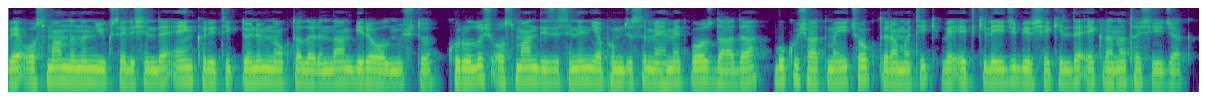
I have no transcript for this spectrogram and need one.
ve Osmanlı'nın yükselişinde en kritik dönüm noktalarından biri olmuştu. Kuruluş Osman dizisinin yapımcısı Mehmet Bozdağ da bu kuşatmayı çok dramatik ve etkileyici bir şekilde ekrana taşıyacak.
